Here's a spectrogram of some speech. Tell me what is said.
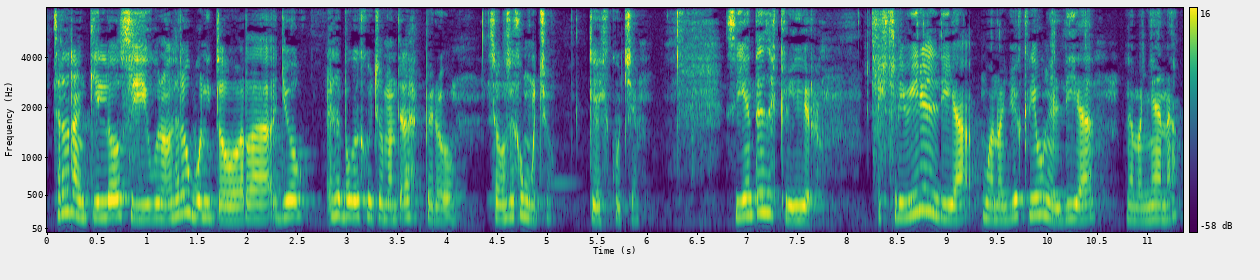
estar tranquilos y bueno, es algo bonito, ¿verdad? Yo hace poco escucho mantras, pero se aconsejo mucho que escuchen. Siguiente es escribir. Escribir el día, bueno, yo escribo en el día, la mañana,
